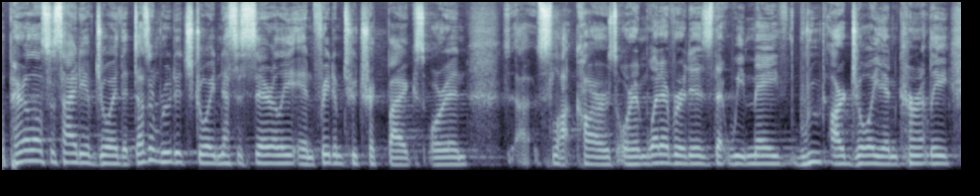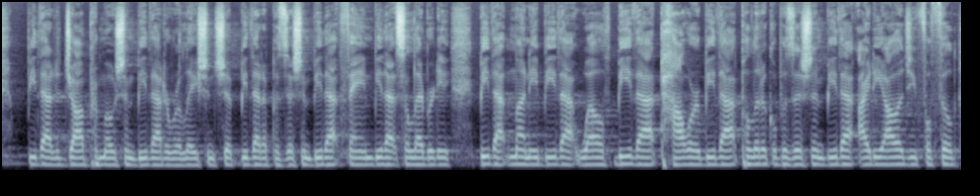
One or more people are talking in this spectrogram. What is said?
a parallel society of joy that doesn't root its joy necessarily in Freedom 2 trick bikes or in uh, slot cars or in whatever it is that we may root our joy in currently, be that a job promotion, be that a relationship, be that a position, be that fame, be that celebrity, be that money, be that wealth, be that power, be that political position, be that ideology fulfilled,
